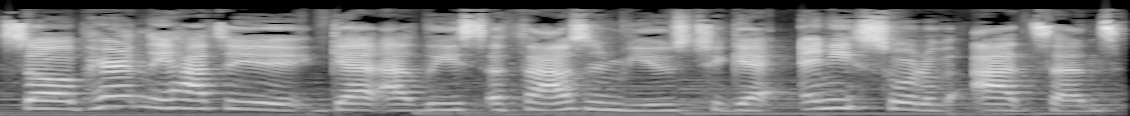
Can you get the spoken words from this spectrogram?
So apparently, I have to get at least a thousand views to get any sort of AdSense.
